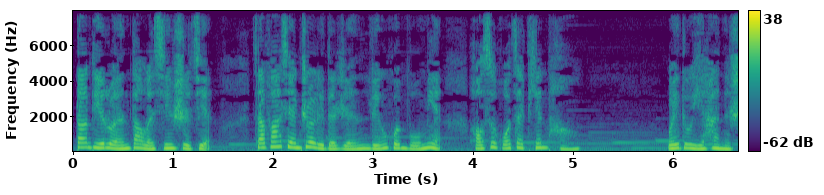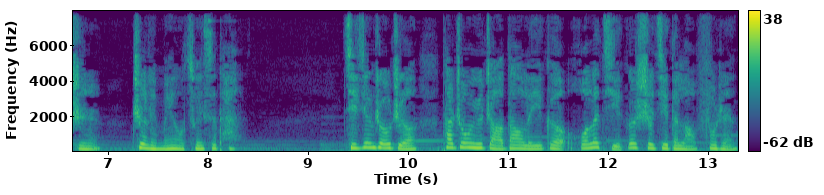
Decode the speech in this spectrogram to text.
当迪伦到了新世界。才发现这里的人灵魂不灭，好似活在天堂。唯独遗憾的是，这里没有崔斯坦。几经周折，他终于找到了一个活了几个世纪的老妇人。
